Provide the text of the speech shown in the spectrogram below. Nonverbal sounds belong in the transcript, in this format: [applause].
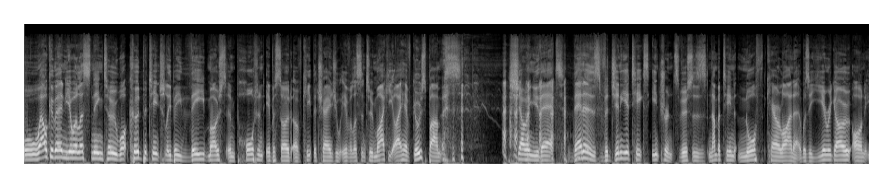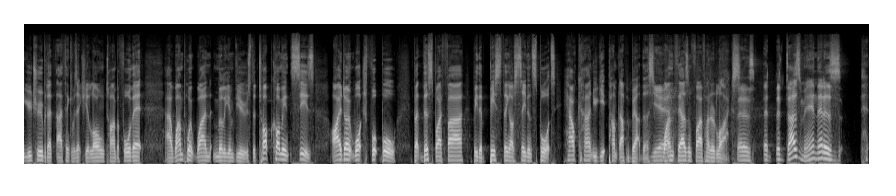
Welcome in. You are listening to what could potentially be the most important episode of Keep the Change you'll ever listen to. Mikey, I have goosebumps [laughs] showing you that. That is Virginia Tech's entrance versus number 10 North Carolina. It was a year ago on YouTube, but I think it was actually a long time before that. Uh, 1.1 million views. The top comment says, I don't watch football, but this by far be the best thing I've seen in sports. How can't you get pumped up about this? Yeah. 1,500 likes. That is, it, it does, man. That is,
